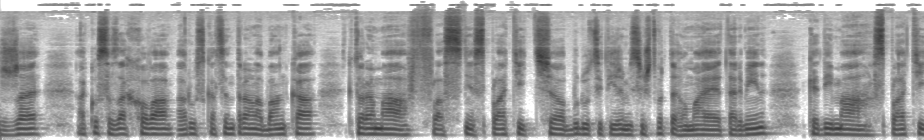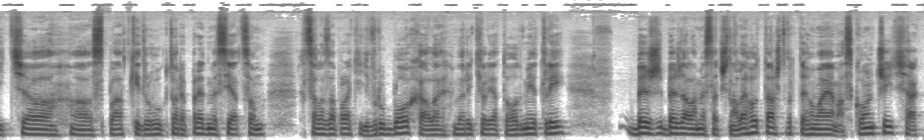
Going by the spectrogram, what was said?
že ako sa zachová Ruská centrálna banka, ktorá má vlastne splatiť budúci týždeň, myslím 4. maja je termín, kedy má splatiť splátky dlhu, ktoré pred mesiacom chcela zaplatiť v rubloch, ale veriteľia to odmietli. Bež, bežala mesačná lehota, 4. maja má skončiť. Ak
